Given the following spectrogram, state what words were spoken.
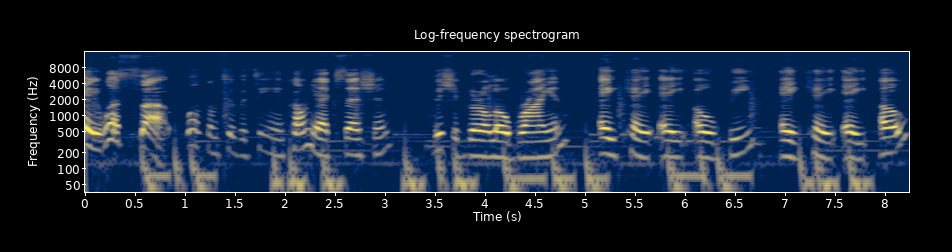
Hey, what's up? Welcome to the Tea and Cognac session. This your girl O'Brien, aka OB, aka O,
